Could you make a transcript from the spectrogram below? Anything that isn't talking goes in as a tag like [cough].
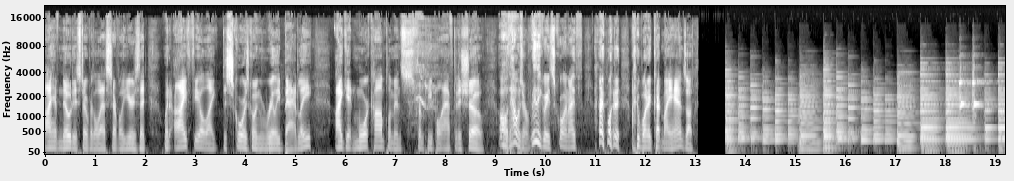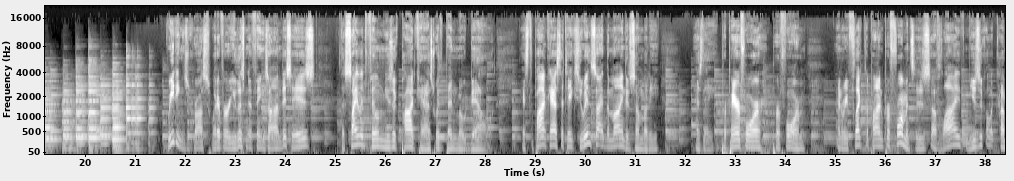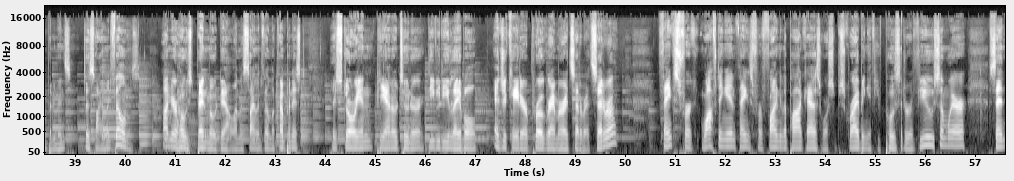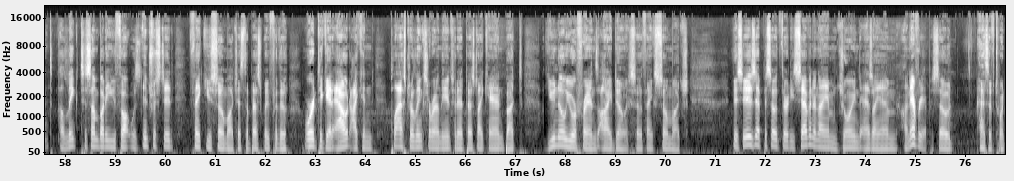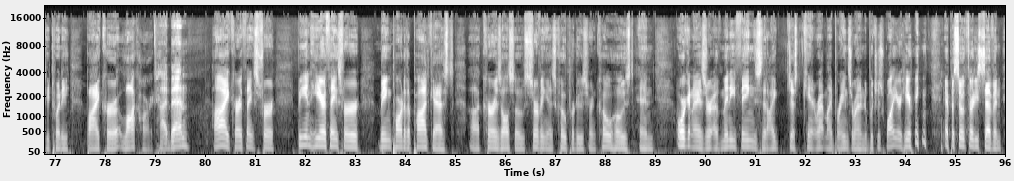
I have noticed over the last several years that when I feel like the score is going really badly, I get more compliments from people after the show. Oh, that was a really great score, and I, [laughs] I want to, I want to cut my hands off. Greetings across whatever you listen to things on. This is the Silent Film Music Podcast with Ben Model. It's the podcast that takes you inside the mind of somebody as they prepare for, perform, and reflect upon performances of live musical accompaniments to silent films. I'm your host, Ben Model. I'm a silent film accompanist, historian, piano tuner, DVD label, educator, programmer, etc., etc. Thanks for wafting in. Thanks for finding the podcast or subscribing if you've posted a review somewhere sent a link to somebody you thought was interested, thank you so much. It's the best way for the word to get out. I can plaster links around the internet best I can, but you know your friends, I don't. So thanks so much. This is episode 37, and I am joined, as I am on every episode as of 2020, by Kerr Lockhart. Hi, Ben. Hi, Kerr. Thanks for being here. Thanks for being part of the podcast. Uh, Kerr is also serving as co producer and co host and organizer of many things that I just can't wrap my brains around, which is why you're hearing [laughs] episode 37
